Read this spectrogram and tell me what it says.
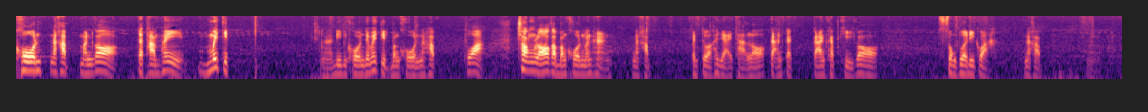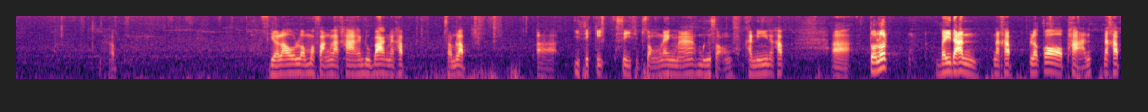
โคลนนะครับ มันก็จะทำให้ไม่ติดนะดินโคลนจะไม่ติดบางโคลนนะครับ เพราะว่าช่องล้อกับบางโคลนมันห่างนะครับ เป็นตัวขยายฐานล้อการการขับขี่ก็ทรงตัวดีกว่านะครับนะครับ เดี๋ยวเราลองมาฟังราคากันดูบ้างนะครับสำหรับอีซิกิ 42 แรงม้า มือ 2 คันนี้นะครับตัวรถใบดันนะครับ แล้วก็ผ่านนะครับ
